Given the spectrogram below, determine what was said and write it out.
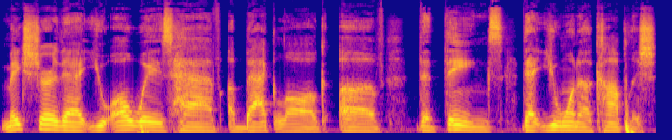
make sure that you always have a backlog of the things that you want to accomplish.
